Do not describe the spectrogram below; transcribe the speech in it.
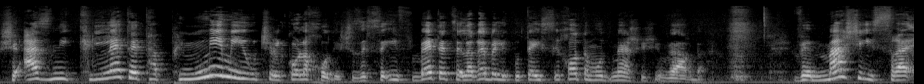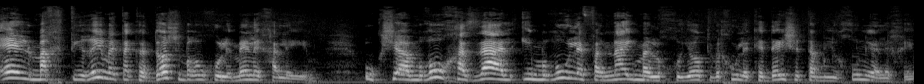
שאז נקלטת הפנימיות של כל החודש, זה סעיף ב' אצל הרבי ליקוטי שיחות עמוד 164. ומה שישראל מכתירים את הקדוש ברוך הוא למלך עליהם, וכשאמרו חז"ל, אמרו לפניי מלכויות וכולי, כדי שתמליכוני עליכם,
